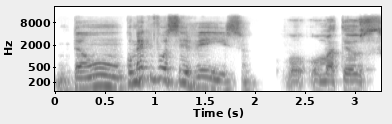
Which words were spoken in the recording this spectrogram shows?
Então, como é que você vê isso? O, o Matheus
